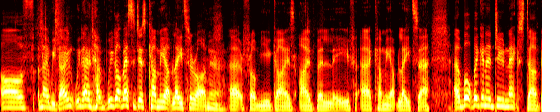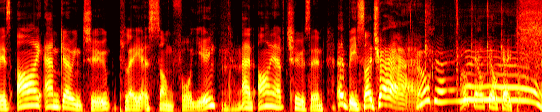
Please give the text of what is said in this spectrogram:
Of no, we don't. We don't have. We got messages coming up later on Yeah. uh, from you guys, I believe, uh, coming up later. Uh, what we're going to do next Dub, is I am going to play a song for you, and I have chosen a B-side track. Okay. Okay, okay, okay.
